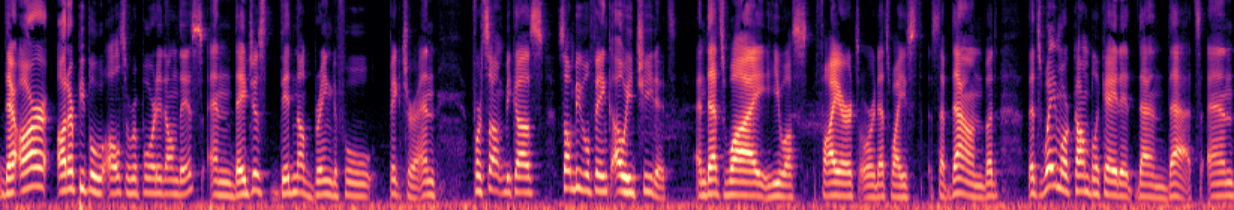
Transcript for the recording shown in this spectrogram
there are other people who also reported on this and they just did not bring the full picture. And for some because some people think oh he cheated and that's why he was fired or that's why he st- stepped down. But that's way more complicated than that. And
